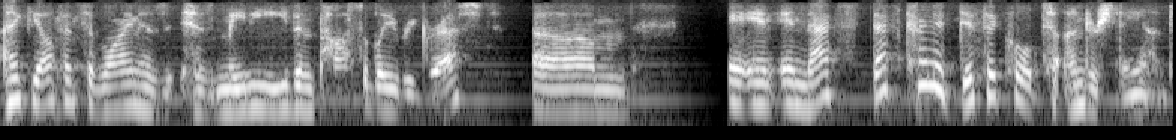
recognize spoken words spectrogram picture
I think the offensive line has has maybe even possibly regressed, um, and and that's that's kind of difficult to understand.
